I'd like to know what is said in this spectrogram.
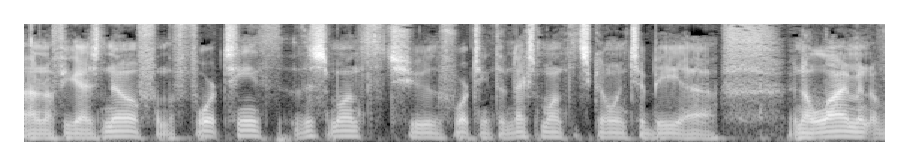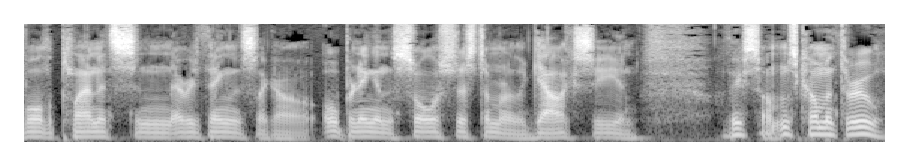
I don't know if you guys know, from the 14th this month to the 14th of next month, it's going to be uh, an alignment of all the planets and everything. It's like a opening in the solar system or the galaxy, and I think something's coming through.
